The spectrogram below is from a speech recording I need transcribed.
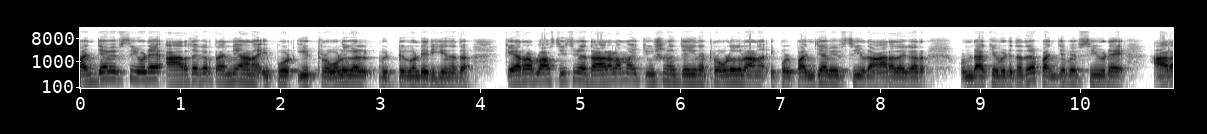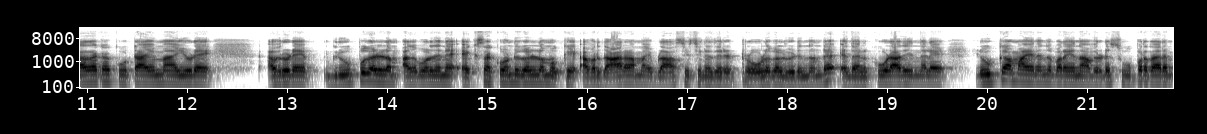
പഞ്ചാബ് എഫ് സിയുടെ ആരാധകർ തന്നെയാണ് ഇപ്പോൾ ഈ ട്രോളുകൾ വിട്ടുകൊണ്ടിരിക്കുന്നത്. കേരള ബ്ലാസ്റ്റേഴ്സിനെ ധാരാളമായി ചൂഷണം ചെയ്യുന്ന ട്രോളുകളാണ് ഇപ്പോൾ പഞ്ചാബ് എഫ് സിയുടെ ആരാധകർ ഉണ്ടാക്കി വിടുന്നത്. പഞ്ചാബ് എഫ് സിയുടെ ആരാധക കൂട്ടായ്മയുടെ അവരുടെ ഗ്രൂപ്പുകളിലും അതുപോലെ തന്നെ എക്സ് അക്കൗണ്ടുകളിലും ഒക്കെ അവർ ധാരാളമായി ബ്ലാസ്റ്റേഴ്സിനെതിരെ ട്രോളുകൾ വിടുന്നുണ്ട്. എന്നാൽ കൂടാതെ ഇന്നലെ ലൂക്ക മായൻ എന്ന് പറയുന്ന അവരുടെ സൂപ്പർ താരം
